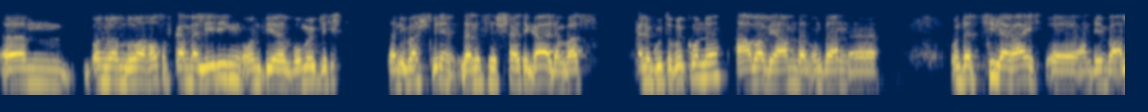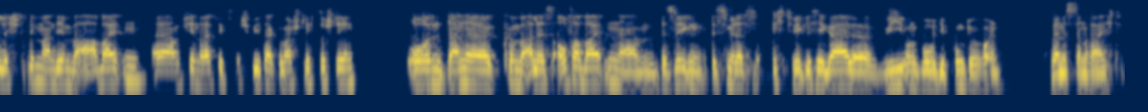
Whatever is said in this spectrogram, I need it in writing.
ähm, unsere, unsere Hausaufgaben erledigen und wir womöglich dann überstehen, dann ist es scheißegal. Dann war es eine gute Rückrunde, aber wir haben dann unseren äh, unser Ziel erreicht, äh, an dem wir alle streben, an dem wir arbeiten, äh, am 34. Spieltag über Strich zu stehen. Und dann äh, können wir alles aufarbeiten. Ähm, deswegen ist mir das echt wirklich egal, äh, wie und wo wir die Punkte holen wenn es dann reicht.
